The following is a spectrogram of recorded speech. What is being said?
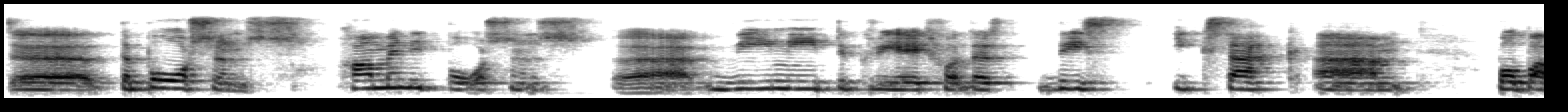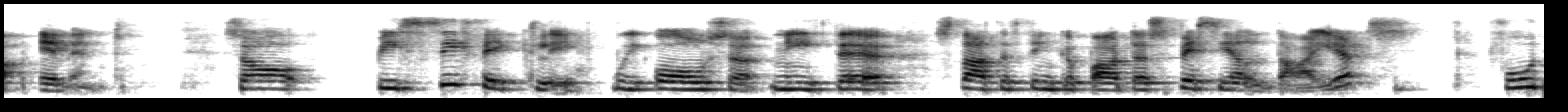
the, the portions, how many portions uh, we need to create for this, this exact um, pop-up event. So specifically, we also need to start to think about the special diets, food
